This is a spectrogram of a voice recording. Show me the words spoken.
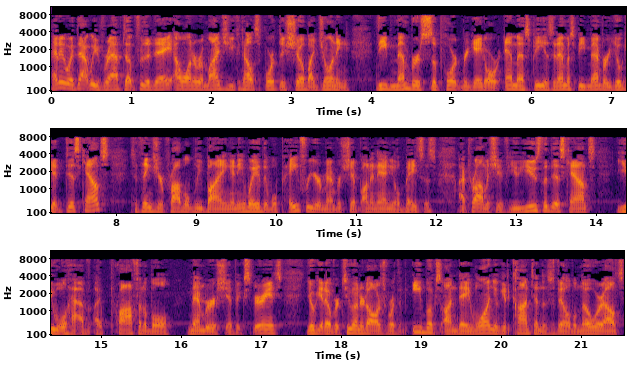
Anyway, with that, we've wrapped up for the day. I want to remind you you can help support this show by joining the Members Support Brigade or MSB. As an MSB member, you'll get discounts to things you're probably buying anyway that will pay for your membership on an annual basis. I promise you, if you use the discounts, you will have a profitable membership experience. You'll get over $200 worth of ebooks on day one. You'll get content that's available nowhere else,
